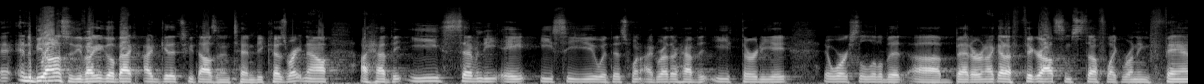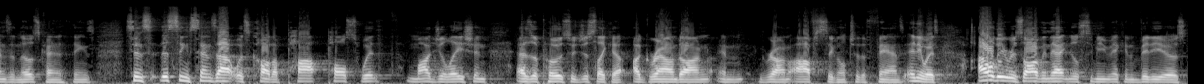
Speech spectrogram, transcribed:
and to be honest with you, if I could go back, I'd get a 2010 because right now I have the E78 ECU with this one. I'd rather have the E38. It works a little bit uh, better. And I got to figure out some stuff like running fans and those kind of things. Since this thing sends out what's called a pop, pulse width modulation as opposed to just like a, a ground on and ground off signal to the fans. Anyways, I will be resolving that and you'll see me making videos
